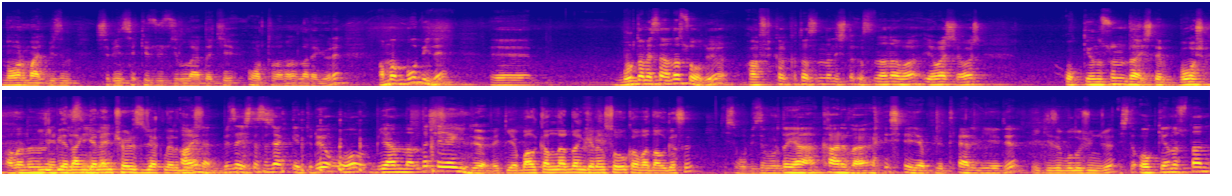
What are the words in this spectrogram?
Normal bizim işte 1800 yıllardaki ortalamalara göre. Ama bu bile e, burada mesela nasıl oluyor? Afrika kıtasından işte ısınan hava yavaş yavaş okyanusun da işte boş alanının Libya'dan etkisiyle- gelen çöl sıcakları diyorsun. Aynen. Bize işte sıcak getiriyor. O bir yandan da şeye gidiyor. Peki ya Balkanlardan gelen soğuk hava dalgası? İşte o bizi burada ya karla şey yapıyor, terbiye ediyor. İkisi buluşunca. İşte okyanustan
